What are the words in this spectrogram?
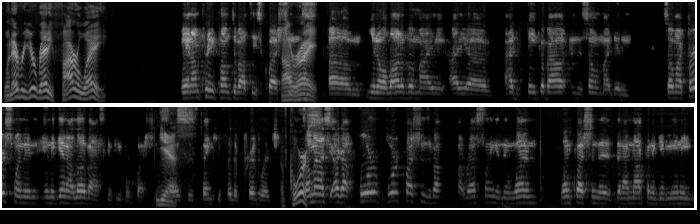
whenever you're ready, fire away. Man, I'm pretty pumped about these questions. All right. Um, you know, a lot of them I I, uh, I had to think about, and some of them I didn't. So my first one, and, and again, I love asking people questions. so Yes. is- thank you for the privilege. Of course. So I'm gonna ask you. I got four four questions about, about wrestling, and then one one question that, that I'm not going to give you any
